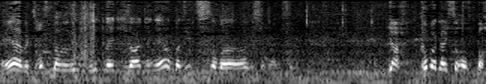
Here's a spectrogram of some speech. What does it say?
Naja, wenn es Offenbarer sind gewesen, hätte ich sagen ja, man sieht es, aber ist ja gar nicht so. Ja, kommen wir gleich zur Offenbach.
